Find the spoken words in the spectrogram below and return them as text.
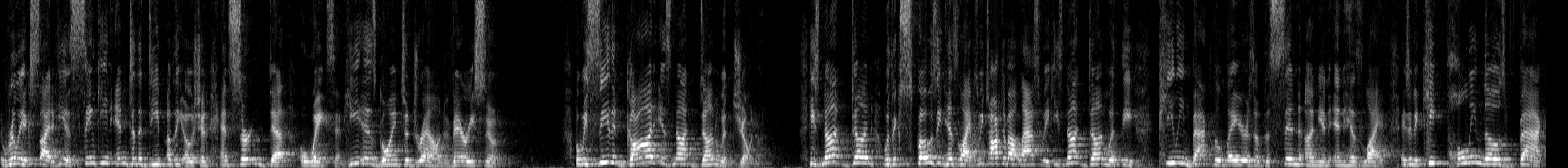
really excited. He is sinking into the deep of the ocean, and certain death awaits him. He is going to drown very soon. But we see that God is not done with Jonah. He's not done with exposing his life. As we talked about last week, he's not done with the peeling back the layers of the sin onion in his life. He's going to keep pulling those back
